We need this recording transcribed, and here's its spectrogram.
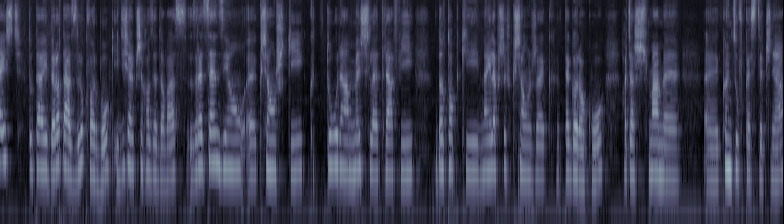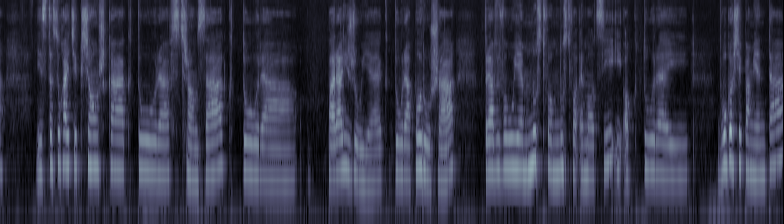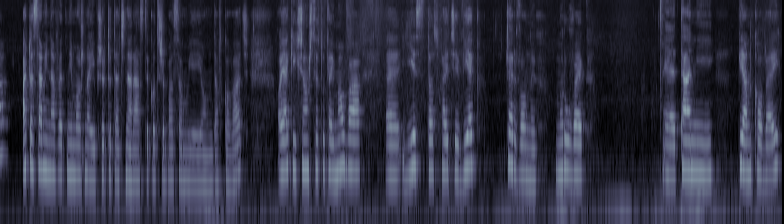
Cześć, tutaj Dorota z Look for Book i dzisiaj przychodzę do Was z recenzją e, książki, która myślę trafi do topki najlepszych książek tego roku, chociaż mamy e, końcówkę stycznia. Jest to, słuchajcie, książka, która wstrząsa, która paraliżuje, która porusza, która wywołuje mnóstwo, mnóstwo emocji i o której długo się pamięta, a czasami nawet nie można jej przeczytać na raz, tylko trzeba sobie ją dawkować. O jakiej książce tutaj mowa? E, Jest to, słuchajcie, wiek czerwonych mrówek e, Tani Piankowej.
